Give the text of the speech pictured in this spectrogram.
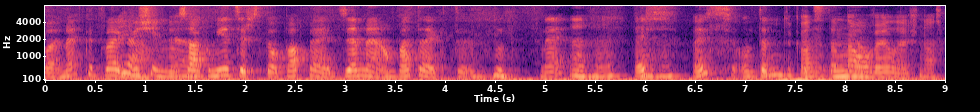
vai ne? Kad vajag bišķiņu no sākuma iecirst to papēdi zemē un pateikt, ne? Uh -huh, es, uh mhm. -huh. es, un tad nu, tā kā tam nav jā. vēlēšanās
